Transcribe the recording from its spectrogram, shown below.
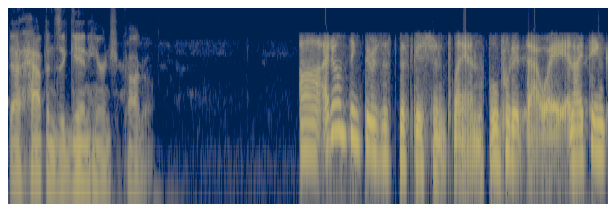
that happens again here in Chicago? Uh, I don't think there's a sufficient plan. We'll put it that way. And I think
